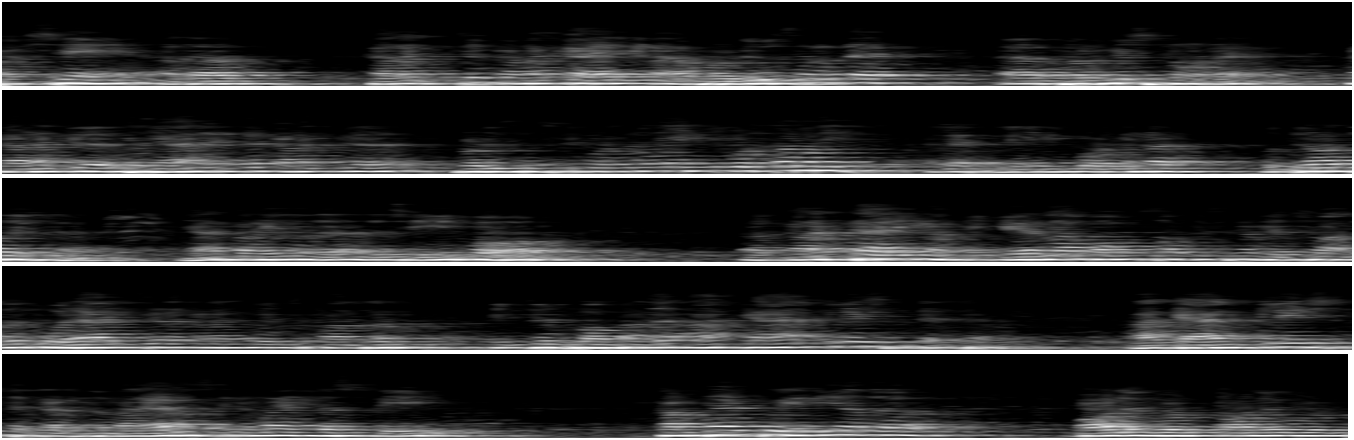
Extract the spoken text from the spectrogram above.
പക്ഷേ അത് കറക്റ്റ് കണക്കായിരിക്കണം. ആ പ്രൊഡ്യൂസറുടെ പെർമിഷനോടെ കണക്ക് ഞാൻ എന്റെ കണക്ക് പ്രൊഡ്യൂസേഴ്സിന് കൊടുക്കണമെങ്കിൽ എനിക്ക് കൊടുത്താൽ മതി. അല്ലെ? അല്ലെങ്കിൽ എനിക്ക് കൊടുക്കേണ്ട ഉത്തരവാദിത്വം ഇല്ല ഞാൻ പറയുന്നത് അത് ചെയ്യുമ്പോൾ കറക്റ്റ് ആയിരിക്കണം. ഈ കേരള ബോക്സ് ഓഫീസിനെ വെച്ചു അത് ഒരാഴ്ചയുടെ കണക്ക് വെച്ച് മാത്രം ഹിറ്റ് ഫ്ലോപ്പ്. അത് ആ കാൽക്കുലേഷൻ തെറ്റാണ്. ആ കാൽക്കുലേഷൻ തെറ്റാണ്. Malayala cinema industry compare to any other Bollywood Tollywood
